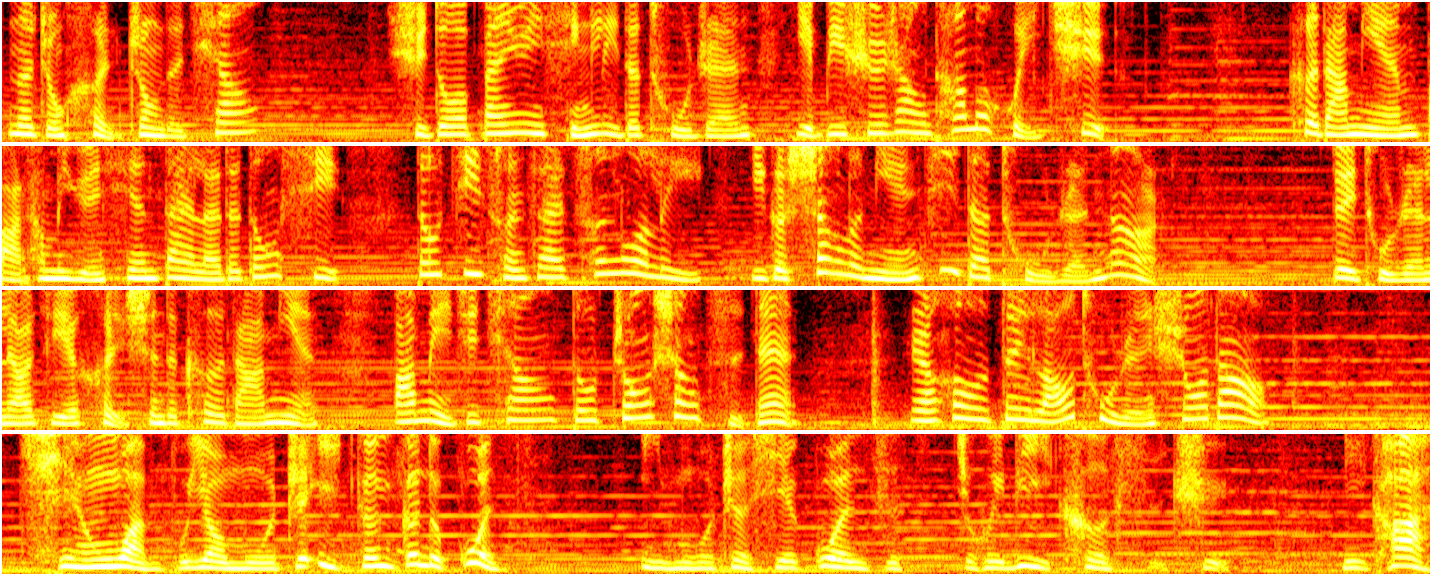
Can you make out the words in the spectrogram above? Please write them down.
那种很重的枪。许多搬运行李的土人也必须让他们回去。克达棉把他们原先带来的东西都寄存在村落里一个上了年纪的土人那儿。对土人了解很深的克达棉，把每支枪都装上子弹，然后对老土人说道：“千万不要摸这一根根的棍子，一摸这些棍子就会立刻死去。你看。”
